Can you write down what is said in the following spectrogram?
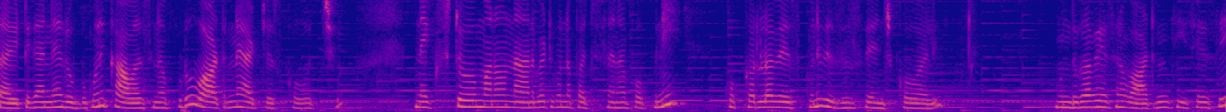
టైట్గానే రుబ్బుకొని కావాల్సినప్పుడు వాటర్ని యాడ్ చేసుకోవచ్చు. నెక్స్ట్ మనం నానబెట్టుకున్న పచ్చిశనగపప్పుని కుక్కర్లో వేసుకుని విజిల్స్ వేయించుకోవాలి. ముందుగా వేసిన వాటర్ని తీసేసి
